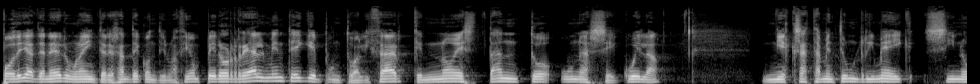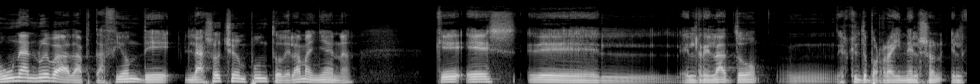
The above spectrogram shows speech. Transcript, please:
podría tener una interesante continuación, pero realmente hay que puntualizar que no es tanto una secuela ni exactamente un remake, sino una nueva adaptación de Las 8 en punto de la mañana que es el, el relato mm, escrito por Ray Nelson el-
